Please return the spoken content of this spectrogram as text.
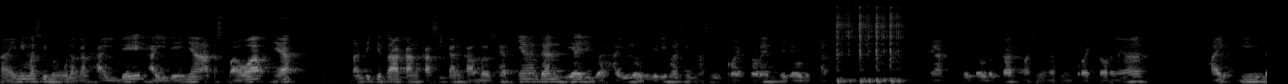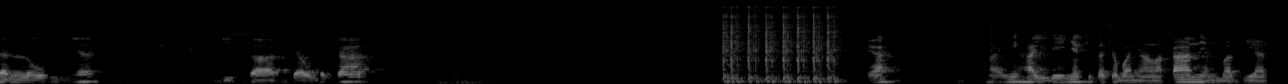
Nah ini masih menggunakan HID, HID-nya atas bawah ya. Nanti kita akan kasihkan kabel setnya dan dia juga high low. Jadi masing-masing proyektornya bisa jauh dekat. Ya bisa jauh dekat masing-masing proyektornya. High beam dan low beamnya bisa jauh dekat. Ya, Nah ini HID-nya kita coba nyalakan yang bagian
